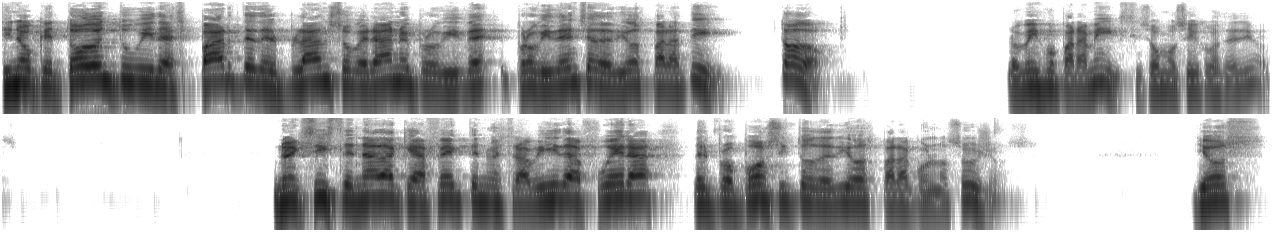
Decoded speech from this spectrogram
sino que todo en tu vida es parte del plan soberano y providencia de Dios para ti. Todo. Lo mismo para mí, si somos hijos de Dios. No existe nada que afecte nuestra vida fuera del propósito de Dios para con los suyos. Dios,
